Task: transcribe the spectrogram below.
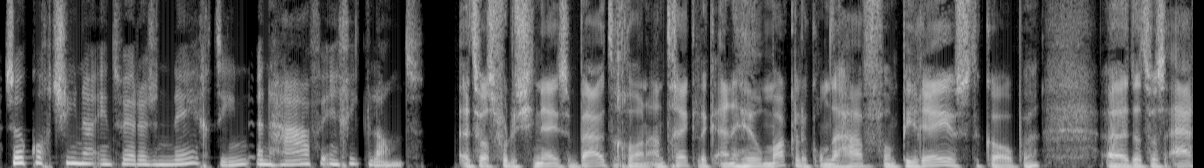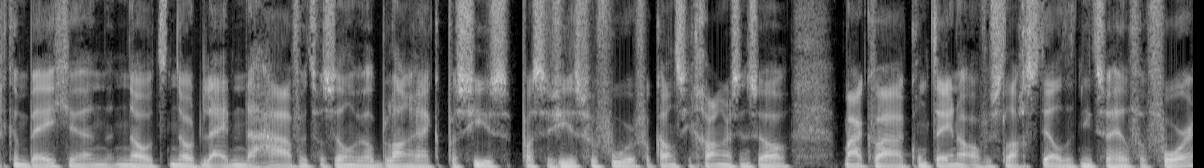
Zo kocht China in 2019 een haven in Griekenland het was voor de Chinezen buitengewoon aantrekkelijk en heel makkelijk om de haven van Piraeus te kopen. Uh, dat was eigenlijk een beetje een nood, noodlijdende haven. Het was wel een wel belangrijke passagiers, passagiersvervoer, vakantiegangers en zo. Maar qua containeroverslag stelde het niet zo heel veel voor.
